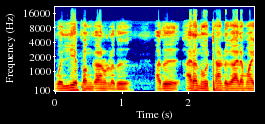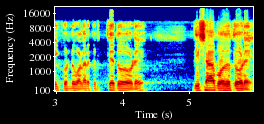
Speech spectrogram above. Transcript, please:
വലിയ പങ്കാണുള്ളത്. അത് അരനൂറ്റാണ്ട് കാലമായിക്കൊണ്ട് വളരെ കൃത്യതയോടെ ദിശാബോധത്തോടെ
